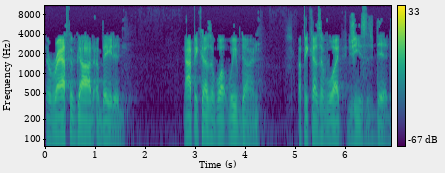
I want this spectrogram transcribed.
the wrath of God abated, not because of what we've done, but because of what Jesus did.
